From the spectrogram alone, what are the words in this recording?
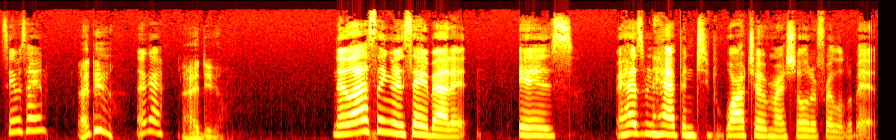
See what I'm saying? I do. Okay. I do. Now, the last thing I'm going to say about it is my husband happened to watch over my shoulder for a little bit.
